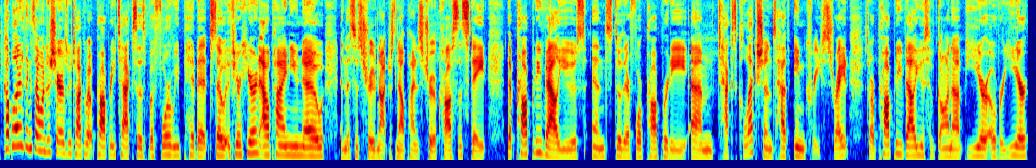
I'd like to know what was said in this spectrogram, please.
A couple other things I wanted to share as we talk about property taxes before we pivot. So, if you're here in Alpine, you know, and this is true not just in Alpine, it's true across the state, that property values and so therefore property um, tax collections have increased, right? So, our property values have gone up year over year,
